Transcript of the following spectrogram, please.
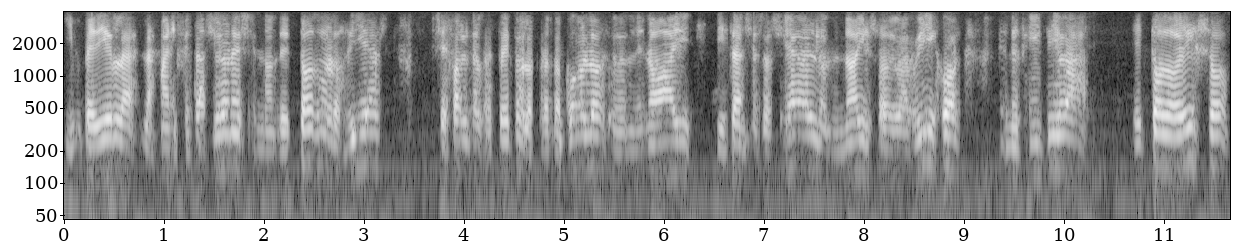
impedir las, las manifestaciones en donde todos los días se falta el respeto a los protocolos, donde no hay distancia social, donde no hay uso de barbijos, en definitiva, eh, todo eso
